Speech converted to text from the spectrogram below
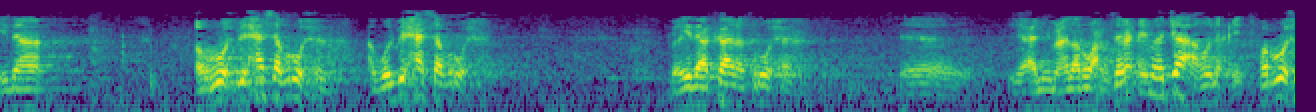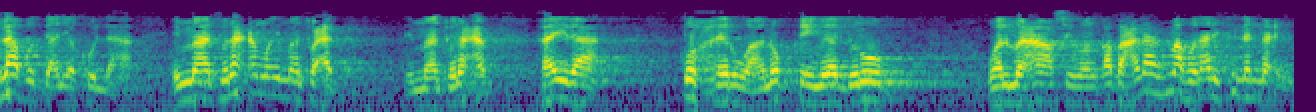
إذا الروح بحسب روحه. أقول بحسب روحه. فإذا كانت روحه آه، يعني مع الأرواح متنعمة جاءه نعيم. فالروح لا بد أن يكون لها. إما أن تنعم وإما أن تعذب. إما أن تنعم. فإذا طهر ونقي من الذنوب والمعاصي وانقطع ذلك ما هنالك إلا النعيم.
